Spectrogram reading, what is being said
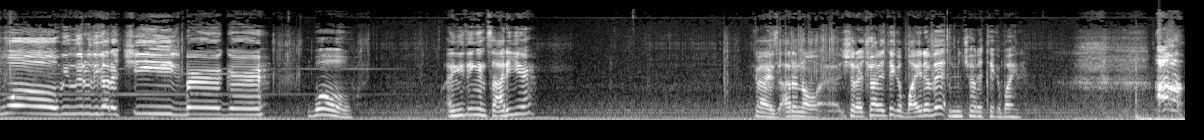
Whoa, we literally got a cheeseburger. Whoa. Anything inside of here? Guys, I don't know. Should I try to take a bite of it? Let me try to take a bite. Ah!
